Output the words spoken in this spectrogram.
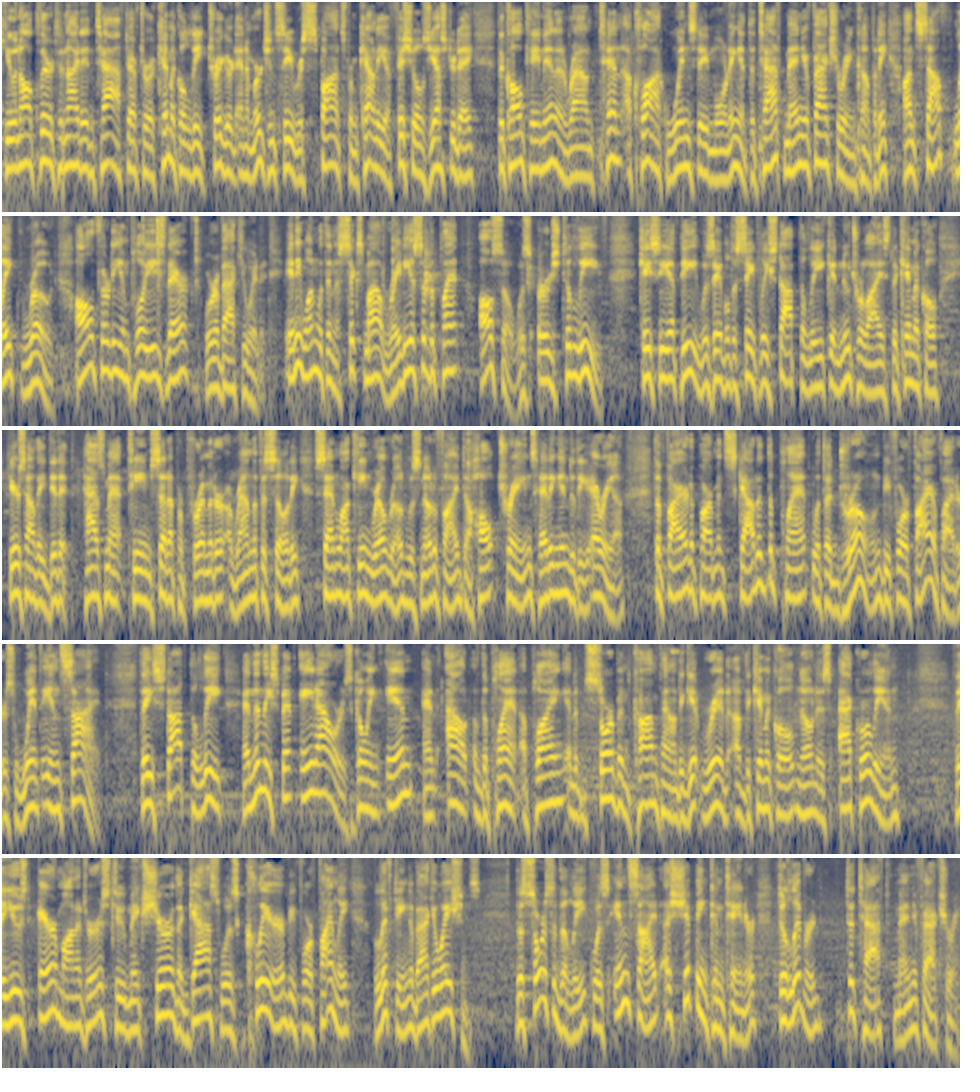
You and all clear tonight in Taft after a chemical leak triggered an emergency response from county officials yesterday. The call came in at around 10 o'clock Wednesday morning at the Taft Manufacturing Company on South Lake Road. All 30 employees there were evacuated. Anyone within a six mile radius of the plant also was urged to leave. KCFD was able to safely stop the leak and neutralize the chemical. Here's how they did it. Hazmat team set up a perimeter around the facility. San Joaquin Railroad was notified to halt trains heading into the area. The fire department scouted the plant with a drone before firefighters went inside. They stopped the leak and then they spent eight hours going in and out of the plant, applying an absorbent compound to get rid of the chemical known as acrolein. They used air monitors to make sure the gas was clear before finally lifting evacuations. The source of the leak was inside a shipping container delivered to Taft Manufacturing.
